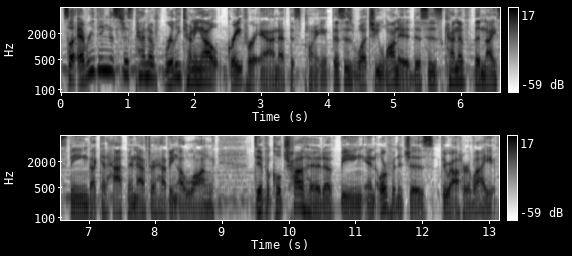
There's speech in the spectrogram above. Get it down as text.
So everything is just kind of really turning out great for Anne at this point. This is what she wanted. This is kind of the nice thing that could happen after having a long, difficult childhood of being in orphanages throughout her life.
